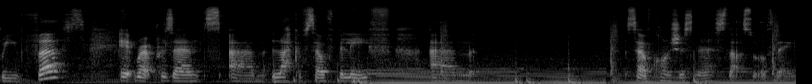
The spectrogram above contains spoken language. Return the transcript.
reverse, it represents um, lack of self-belief, um, self-consciousness, that sort of thing.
